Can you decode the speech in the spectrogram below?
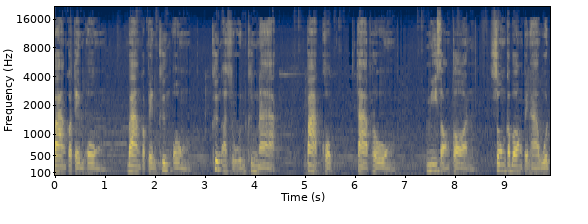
บางก็เต็มองค์ บางก็เป็นครึ่งองค์ ครึ่งอสูรครึ่งนาค ปากขบ ตาโพรง มีสองกร ทรงกระบองเป็นอาวุธ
